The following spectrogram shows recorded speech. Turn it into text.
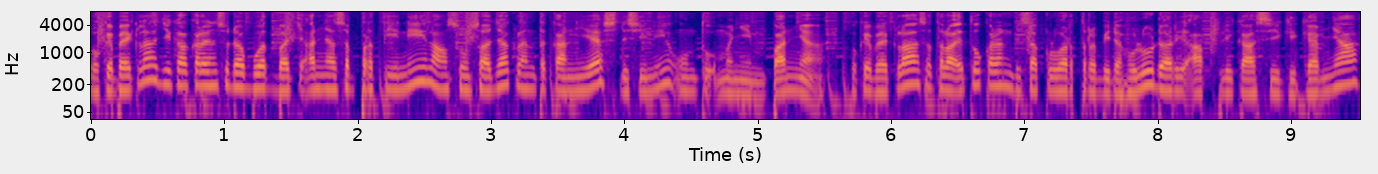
Oke baiklah, jika kalian sudah buat bacaannya seperti ini, langsung saja kalian tekan yes di sini untuk menyimpannya. Oke baiklah, setelah itu kalian bisa keluar terlebih dahulu dari aplikasi Gcam-nya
